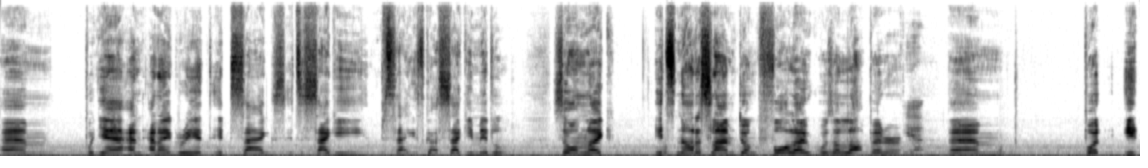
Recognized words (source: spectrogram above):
Um, but yeah, and, and I agree, it, it sags, it's a saggy, sag, it's got a saggy middle. So I'm like, it's not a slam dunk. Fallout was a lot better. Yeah. Um, but it,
